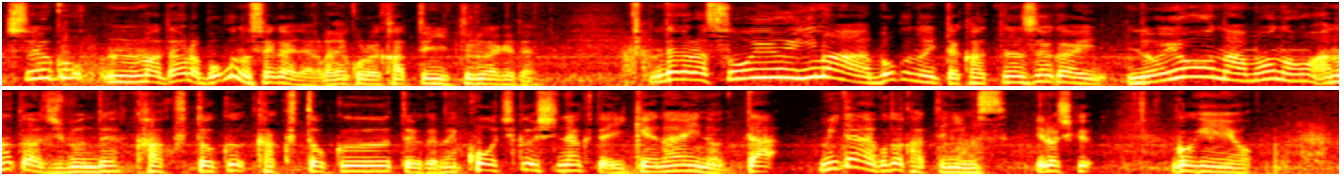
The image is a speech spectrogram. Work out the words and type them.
そういうこ、まあだから僕の世界だからね、これ勝手に言ってるだけで。だからそういう今僕の言った勝手な世界のようなものをあなたは自分で獲得、獲得というかね、構築しなくてはいけないのだ。みたいなことを勝手に言います。よろしく。ごきげんよう。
